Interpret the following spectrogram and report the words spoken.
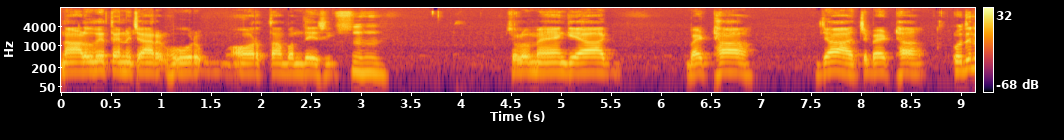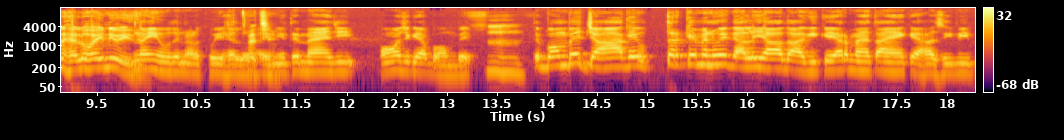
ਨਾਲ ਉਹਦੇ ਤਿੰਨ ਚਾਰ ਹੋਰ ਔਰਤਾਂ ਬੰਦੇ ਸੀ। ਹੂੰ ਚਲੋ ਮੈਂ ਗਿਆ ਬੈਠਾ ਜਹਾਜ਼ 'ਚ ਬੈਠਾ। ਉਹਦੇ ਨਾਲ ਹੈਲੋ ਹਾਈ ਨਹੀਂ ਹੋਈ? ਨਹੀਂ ਉਹਦੇ ਨਾਲ ਕੋਈ ਹੈਲੋ ਅੱਛਾ। ਨਹੀਂ। ਤੇ ਮੈਂ ਜੀ ਪਹੁੰਚ ਗਿਆ ਬੰਬੇ। ਤੇ ਬੰਬੇ ਜਾ ਕੇ ਉੱਤਰ ਕੇ ਮੈਨੂੰ ਇਹ ਗੱਲ ਯਾਦ ਆ ਗਈ ਕਿ ਯਾਰ ਮੈਂ ਤਾਂ ਐਂ ਕਿਹਾ ਸੀ ਵੀ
